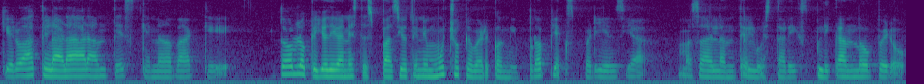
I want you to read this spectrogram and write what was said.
Quiero aclarar antes que nada que todo lo que yo diga en este espacio tiene mucho que ver con mi propia experiencia. Más adelante lo estaré explicando, pero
